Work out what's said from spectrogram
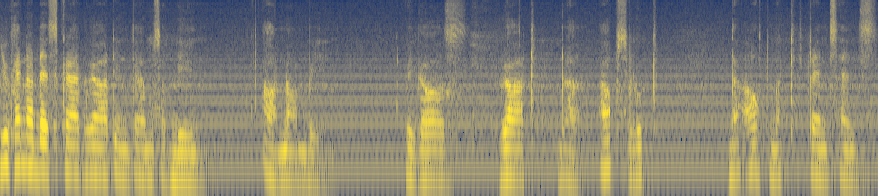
You cannot describe God in terms of being or non-being, because God, the absolute, the ultimate, transcends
